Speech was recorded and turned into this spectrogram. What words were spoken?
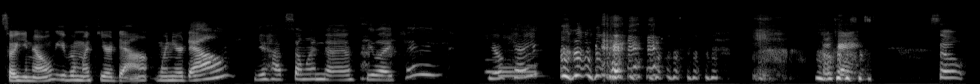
so you know even with your down when you're down you have someone to be like hey you okay. Okay so,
